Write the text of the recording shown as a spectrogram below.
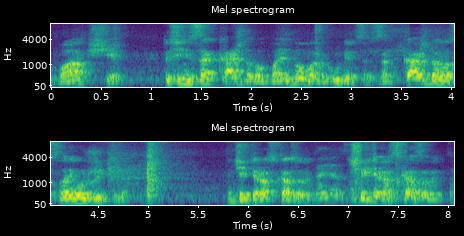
Вообще. То есть они за каждого больного рубятся, за каждого своего жителя. Ну что тебе рассказывать? Да. Что тебе рассказывать-то?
